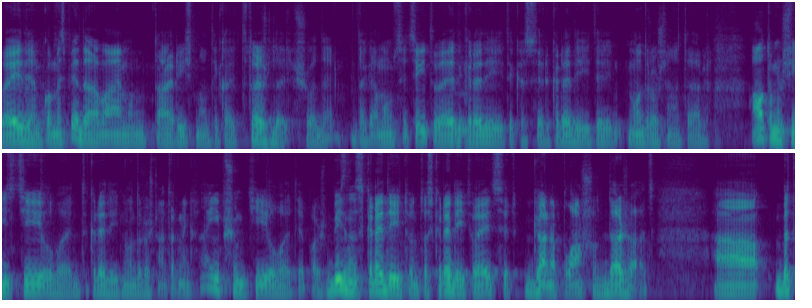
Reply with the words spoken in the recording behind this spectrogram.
veidiem, jā. ko mēs piedāvājam, un tā ir īstenībā tikai trešdaļa šodien. Tā kā mums ir citi veidi kredīti, kas ir kredīti nodrošināti ar automašīnas ķīlu vai kredīti nodrošināti ar īpašumu ķīlu vai tie paši biznesa kredīti, un tas kredītu veids ir gana plašs un dažāds. Uh, bet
